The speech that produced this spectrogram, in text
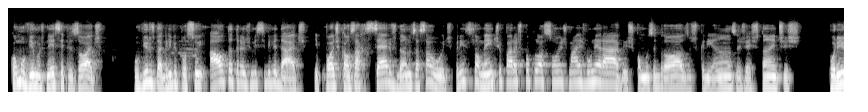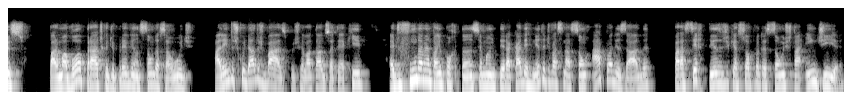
como vimos nesse episódio, o vírus da gripe possui alta transmissibilidade e pode causar sérios danos à saúde, principalmente para as populações mais vulneráveis, como os idosos, crianças, gestantes. Por isso, para uma boa prática de prevenção da saúde, além dos cuidados básicos relatados até aqui, é de fundamental importância manter a caderneta de vacinação atualizada para a certeza de que a sua proteção está em dia.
